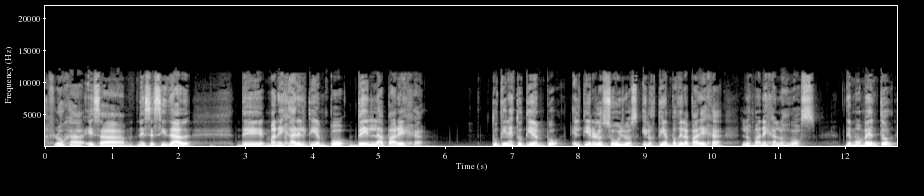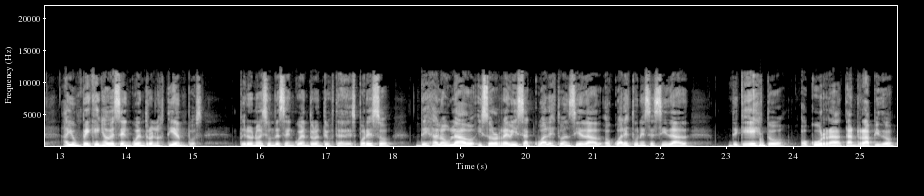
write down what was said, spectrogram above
Afloja esa necesidad de manejar el tiempo de la pareja. Tú tienes tu tiempo, él tiene los suyos y los tiempos de la pareja los manejan los dos. De momento hay un pequeño desencuentro en los tiempos, pero no es un desencuentro entre ustedes. Por eso déjalo a un lado y solo revisa cuál es tu ansiedad o cuál es tu necesidad de que esto ocurra tan rápido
